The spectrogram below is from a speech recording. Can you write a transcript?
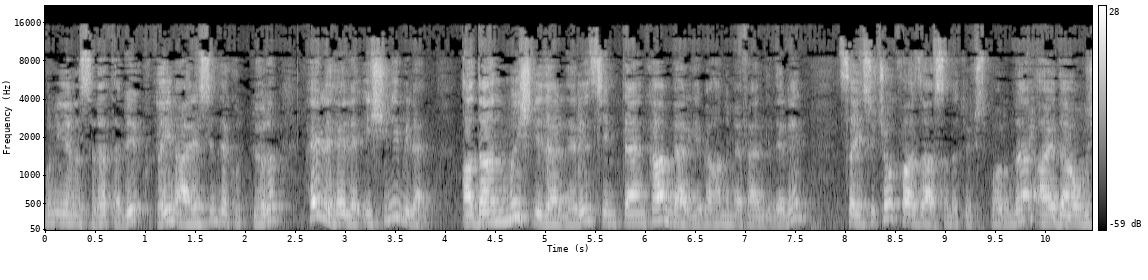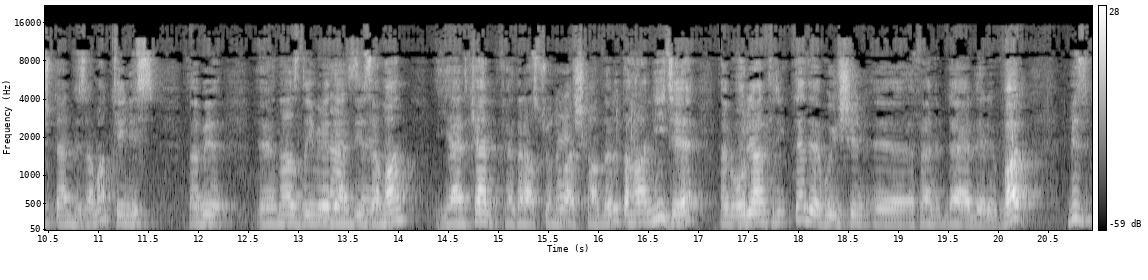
Bunun yanı sıra tabii Kutay'ın ailesini de kutluyorum. Hele hele işini bilen, adanmış liderlerin, Sinten Kamber gibi hanımefendilerin sayısı çok fazla aslında Türk sporunda. Ayda Uluş dendiği zaman tenis, tabii e, Nazlı İmre dendiği zaman Yelken Federasyonu Evet. Başkanları daha nice tabii oryantilikte de bu işin e, efendim değerleri var. Biz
